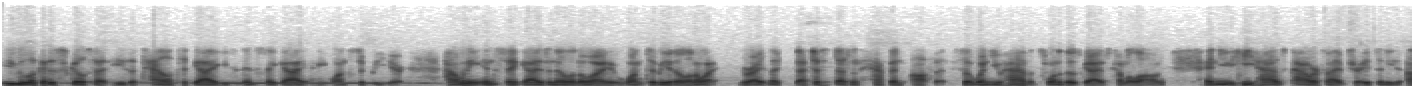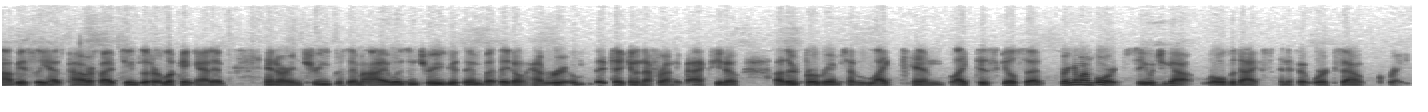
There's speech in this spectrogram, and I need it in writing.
you look at his skill set. He's a talented guy. He's an in-state guy, and he wants to be here. How many in-state guys in Illinois want to be at Illinois? Right? Like that just mm-hmm. doesn't happen often. So when you have it's one of those guys come along and you, he has Power Five traits, and he obviously has Power Five teams that are looking at him. and are intrigued with him. Iowa's intrigued with him, but they don't have room. They've taken enough running backs. You know, other programs have liked him, liked his skill set. Bring him on board. See what you mm-hmm. got. Roll the dice, and if it works out, great.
